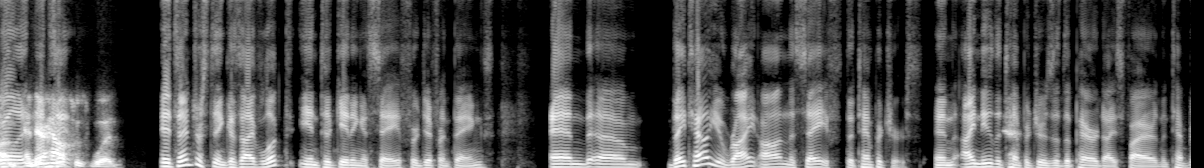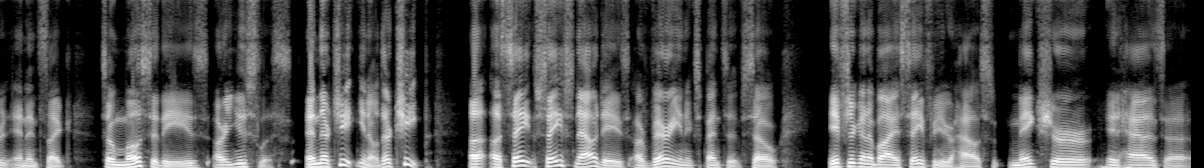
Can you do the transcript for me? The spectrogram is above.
Well, and their house was wood. It's interesting because I've looked into getting a safe for different things. and um, they tell you right on the safe the temperatures. And I knew the temperatures of the Paradise Fire and the temper, and it's like so most of these are useless and they're cheap. You know, they're cheap. Uh, a safe safes nowadays are very inexpensive. So if you're going to buy a safe for your house, make sure it has uh,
